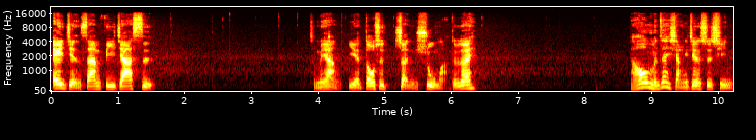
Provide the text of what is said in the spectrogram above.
a 减三 b 加四怎么样？也都是整数嘛，对不对？然后我们再想一件事情：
